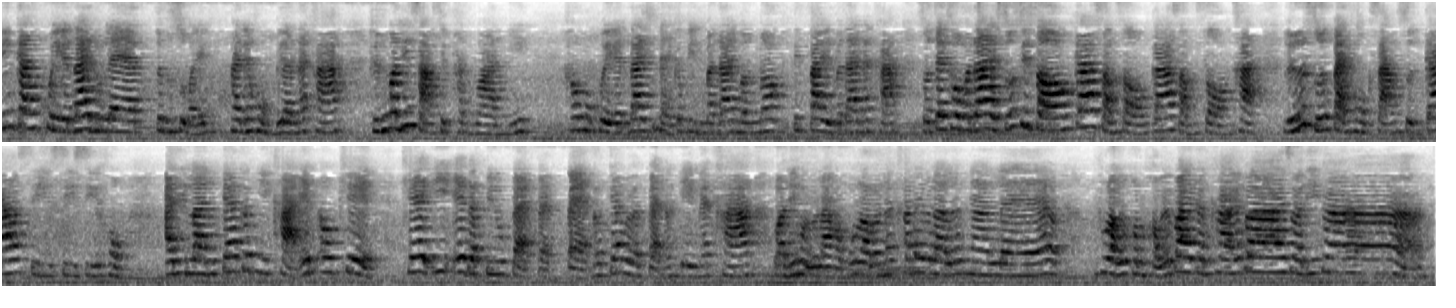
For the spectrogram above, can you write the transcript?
กิ้งกางคุยกันได้ดูแลจนสวยภายในหกเดือนนะคะ ถึงวันที่30ธันวานี้ เข้ามาคุยกันได้ที่ไหนก็บินมาได้เมืองนอกที่ใต้บินมาได้นะคะ สนใจโทรมาได้ 0 4 2 9 3 2 9 3 2 ค่ะ หรือ 0 8 6 3 0 9 4 4 4 6ไอดีไลน์น้องแก้วก็มีค่ะ N O K K E A W 8 8 8น้องแก้ว8 8นั่นเองนะคะ วันนี้หมดเวลาของพวกเราแล้วนะคะ ได้เวลาเลิกงานแล้ว พวกเราทุกคนขอบ๊ายบายกันค่ะบ๊ายบาย สวัสดีค่ะ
